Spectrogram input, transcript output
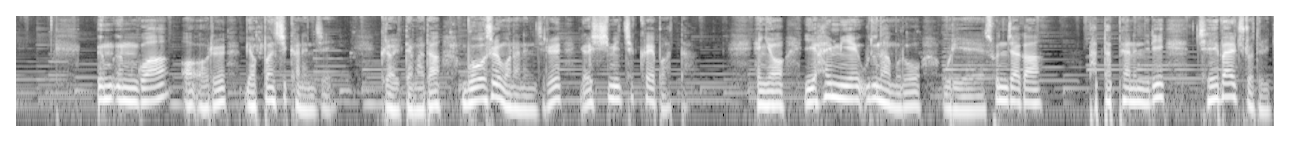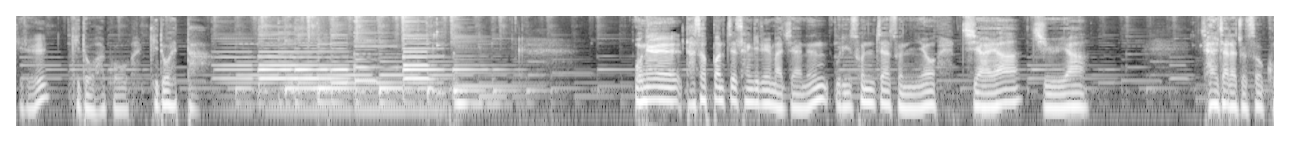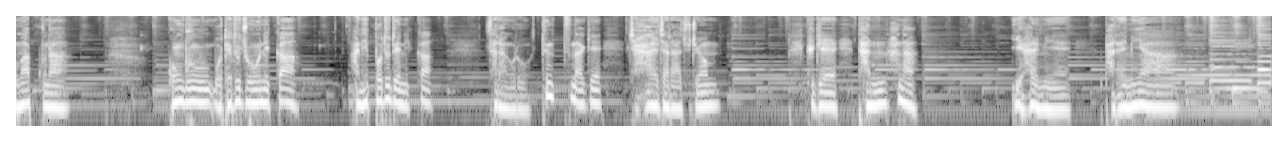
음음과 어어를 몇 번씩 하는지 그럴 때마다 무엇을 원하는지를 열심히 체크해 보았다. 행여 이 할미의 우둔함으로 우리의 손자가 답답해하는 일이 제발 줄어들기를 기도하고 기도했다. 오늘 다섯 번째 생일을 맞이하는 우리 손자 손녀 지아야 지우야 잘 자라줘서 고맙구나. 공부 못해도 좋으니까 안 이뻐도 되니까 사랑으로 튼튼하게 잘 자라주렴. 그게 단 하나 이 할미의 바램이야.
